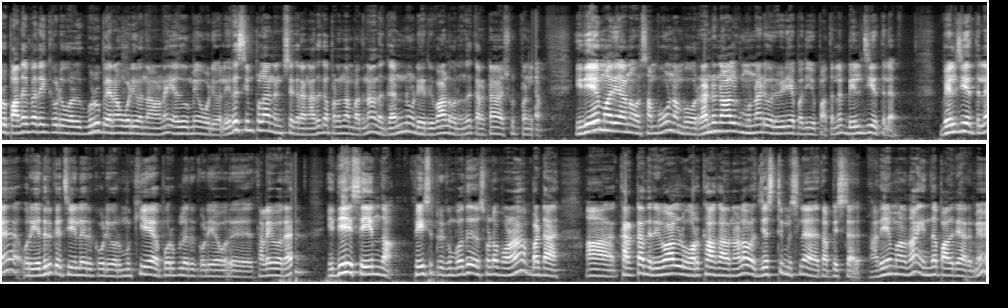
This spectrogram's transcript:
ஒரு பதை பதைக்கூடிய ஒரு குரூப் யாராவது ஓடி வந்தாங்கன்னா எதுவுமே ஓடி வரல. ஏதோ சிம்பிளாக நினச்சிக்கிறாங்க. அதுக்கப்புறம் தான் பார்த்தீங்கன்னா அந்த கன்னுடைய ரிவால்வர் வந்து கரெக்டாக ஷூட் பண்ணலாம் இதே மாதிரியான ஒரு சம்பவம் நம்ம ஒரு ரெண்டு நாளுக்கு முன்னாடி ஒரு வீடியோ பதிவு பார்த்தோம்ல பெல்ஜியத்தில். பெல்ஜியத்தில் ஒரு எதிர்க்கட்சியில் இருக்கக்கூடிய ஒரு முக்கிய பொறுப்பில் இருக்கக்கூடிய ஒரு தலைவரை இதே சேம் தான். பேசிகிட்டு இருக்கும்போது சுட போனால் பட் கரெக்டாக அந்த ரிவால்வ் ஒர்க் ஆகாதனால அவர் ஜஸ்ட் மிஸ்ஸில் தப்பிச்சிட்டாரு. அதே மாதிரி தான் இந்த பாதிரியாருமே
